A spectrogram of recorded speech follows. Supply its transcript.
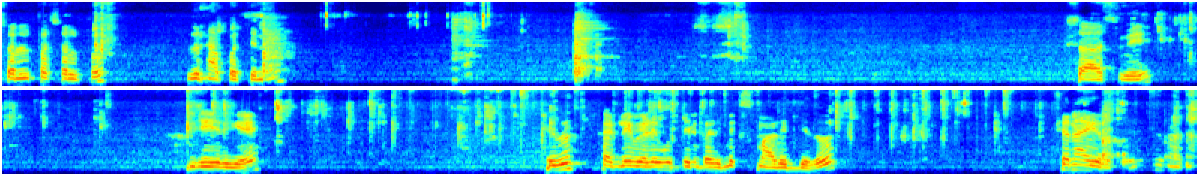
ಸ್ವಲ್ಪ ಸ್ವಲ್ಪ ಇದನ್ನ ಹಾಕೋತೀನಿ. ಸಾಸಿವೆ, ಜೀರಿಗೆ. ಇದು ಕಡಲೆಬೇಳೆ ಉದ್ದಿನ ಬೇಳೆ ಮಿಕ್ಸ್ ಮಾಡಿದ್ದಿದು ಚೆನ್ನಾಗಿರುತ್ತೆ ಇದು ಮಾತ್ರ.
